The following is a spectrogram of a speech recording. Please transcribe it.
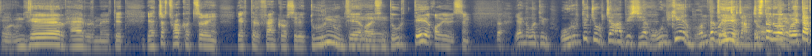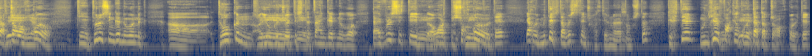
Тийм. Бүр үнэхээр хайр хүрмээр тэгэд яаж ч Troy Kotsur-ын яг тэр Frank Ross-ыг дүр нь үнэхээр Тийм. гоё байсан. Дүрдээ гоё байсан. Яг нөгөө тийм өрөвдөж өгж байгаа биш яг үнэхээр мундаг байж юм. Өстө нөгөө гуйдаад авч байгаа байхгүй юу? Тийм. Түүнээс ингээд нөгөө нэг токен юу гэж байдаг шүү дээ. За ингээд нөгөө diversity award биш байхгүй юу те. Яг нь мэдээж diversity-ийн чухал тэр нь ойлгомжтой. Гэхдээ үнэхээр fucking гуйдаад авч байгаа байхгүй те.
